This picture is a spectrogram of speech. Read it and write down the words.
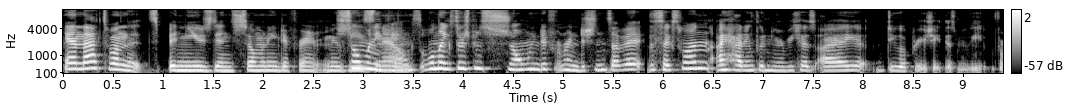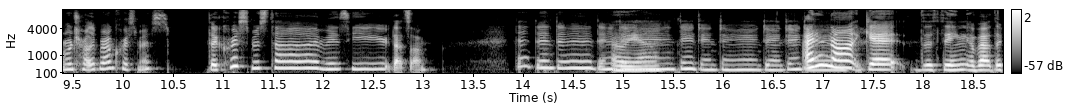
Yeah, and that's one that's been used in so many different movies. so many now. things. Well, like there's been so many different renditions of it. The next one I had included here because I do appreciate this movie from a Charlie Brown Christmas. The Christmas time is here. That song. Oh, yeah. I do not get the thing about the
